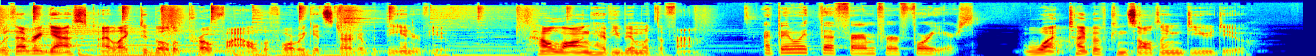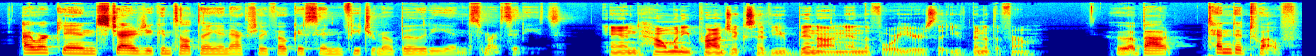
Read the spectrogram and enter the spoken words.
With every guest, I like to build a profile before we get started with the interview. How long have you been with the firm? I've been with the firm for four years. What type of consulting do you do? I work in strategy consulting and actually focus in future mobility and smart cities. And how many projects have you been on in the four years that you've been at the firm? About 10 to 12.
